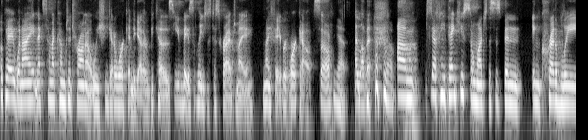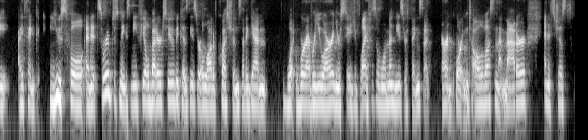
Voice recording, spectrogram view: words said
Okay. When I next time I come to Toronto, we should get a work in together because you basically just described my my favorite workout. So Yes. I love it. Um, Stephanie, thank you so much. This has been incredibly, I think, useful, and it sort of just makes me feel better too because these are a lot of questions that, again, what wherever you are in your stage of life as a woman, these are things that are important to all of us and that matter. And it's just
